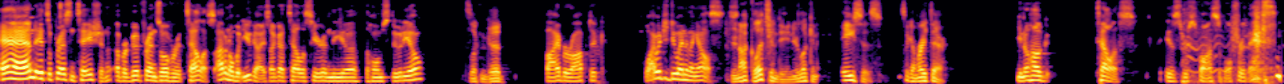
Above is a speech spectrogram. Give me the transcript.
And it's a presentation of our good friends over at TELUS. I don't know about you guys. I got TELUS here in the uh the home studio. It's looking good. Fiber optic. Why would you do anything else? You're not glitching, Dean. You're looking aces. It's like I'm right there. You know how TELUS is responsible for this.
